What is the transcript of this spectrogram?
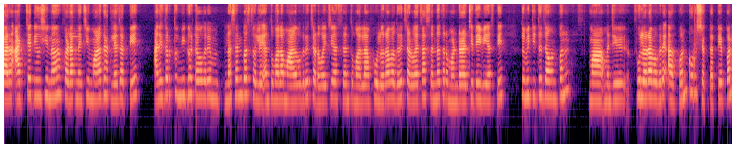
कारण आजच्या दिवशी ना कडकण्याची माळ घातल्या जाते आणि जर तुम्ही घट वगैरे नसन बसवले आणि तुम्हाला माळ वगैरे चढवायची असेल तुम्हाला फुलोरा वगैरे चढवायचा असेल ना तर मंडळाची देवी असते. तुम्ही तिथं जाऊन पण मा म्हणजे फुलोरा वगैरे अर्पण करू शकता. ते पण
